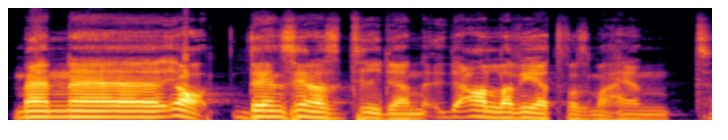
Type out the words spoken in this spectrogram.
Men eh, ja, den senaste tiden, alla vet vad som har hänt,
